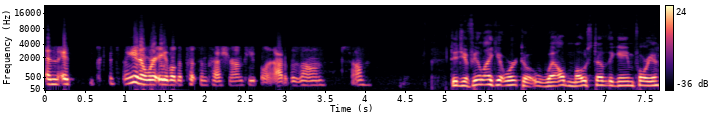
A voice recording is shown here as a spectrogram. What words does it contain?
and it, it's you know we're able to put some pressure on people out of the zone. So, did you feel like it worked well most of the game for you?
